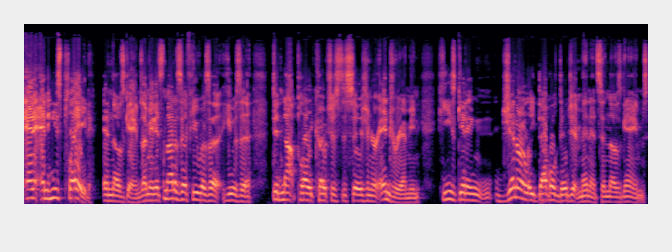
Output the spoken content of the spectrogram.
and and he's played in those games. I mean, it's not as if he was a he was a did not play coach's decision or injury. I mean, he's getting generally double digit minutes in those games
